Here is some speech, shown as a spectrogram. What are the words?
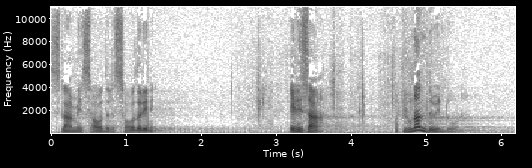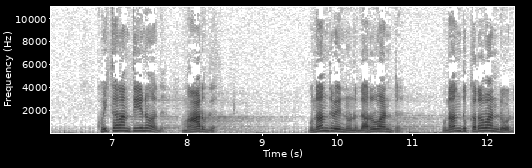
ඉස්ලාමේ සහෝදර සහෝදරනි. එනිසා අපි උනන්දු වෙන්න ඕන. කොයි තරන් තියෙනවද මාර්ග උනන්දු වෙන්න ඕන දරුවන්ට උනන්දු කරවන්න ඕන.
